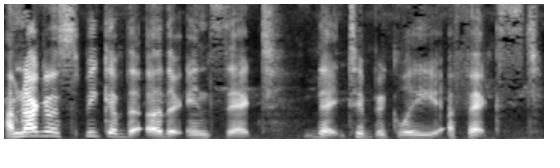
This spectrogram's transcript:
I'm not going to speak of the other insect that typically affects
